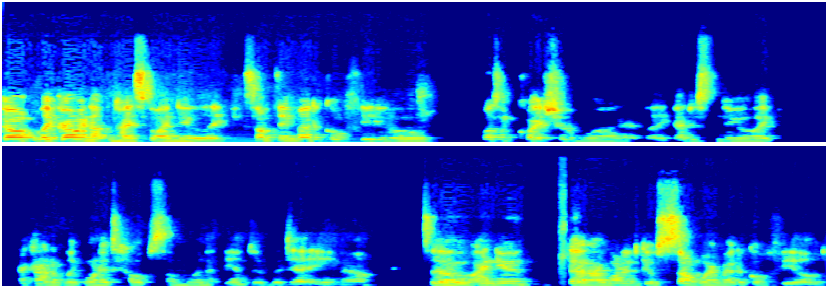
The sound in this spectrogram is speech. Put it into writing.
go like growing up in high school, I knew like something medical field. wasn't quite sure what. Like I just knew like I kind of like wanted to help someone at the end of the day, you know. So I knew that I wanted to go somewhere medical field,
